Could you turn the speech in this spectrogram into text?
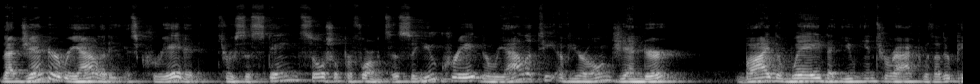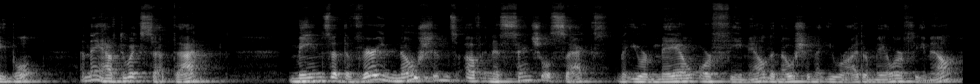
That gender reality is created through sustained social performances. So you create the reality of your own gender by the way that you interact with other people, and they have to accept that means that the very notions of an essential sex, that you are male or female, the notion that you are either male or female,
